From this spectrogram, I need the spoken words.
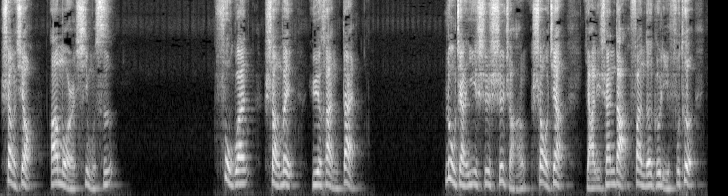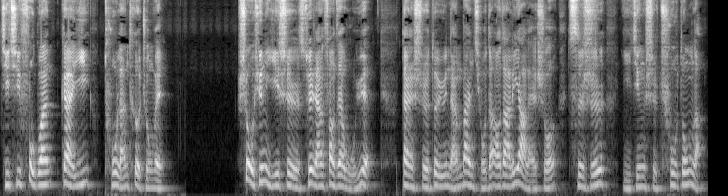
上校阿莫尔·西姆斯；副官上尉约翰·戴。陆战一师师长少将亚历山大·范德格里夫特及其副官盖伊·图兰特中尉。授勋仪式虽然放在五月，但是对于南半球的澳大利亚来说，此时已经是初冬了。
